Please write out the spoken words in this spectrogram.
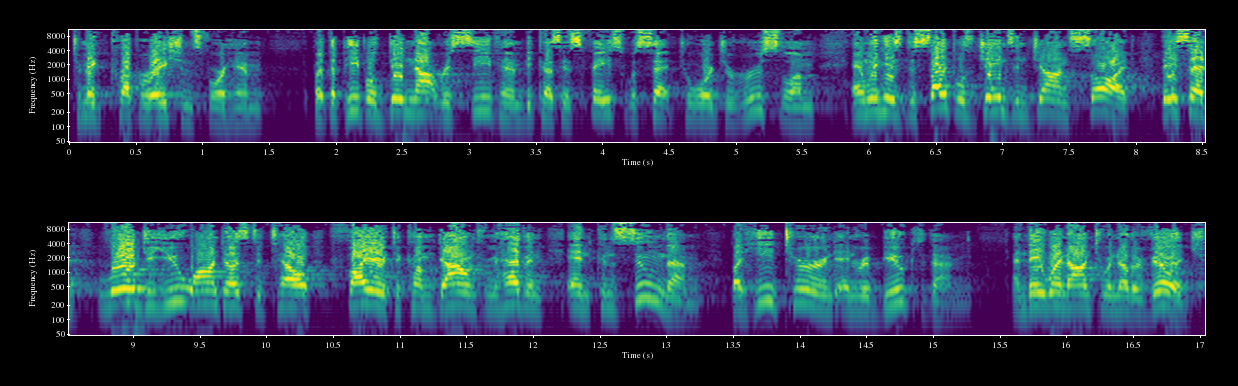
to make preparations for him. But the people did not receive him because his face was set toward Jerusalem. And when his disciples James and John saw it, they said, Lord, do you want us to tell fire to come down from heaven and consume them? But he turned and rebuked them, and they went on to another village.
